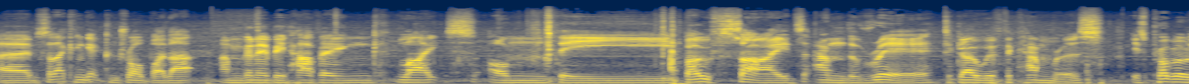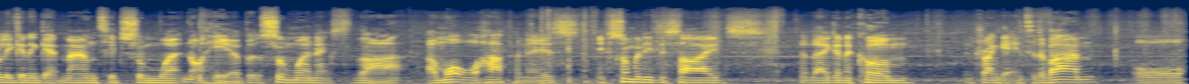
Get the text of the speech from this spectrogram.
Um, so that can get controlled by that. I'm going to be having lights on the both sides and the rear to go with the cameras. It's probably going to get mounted somewhere, not here, but somewhere next to that. And what will happen is, if somebody decides that they're going to come and try and get into the van or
